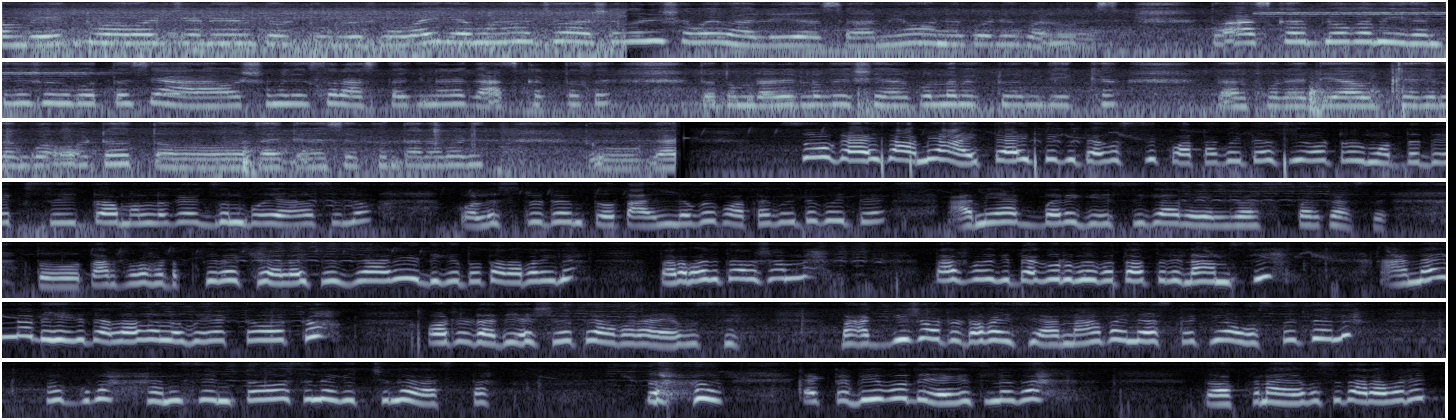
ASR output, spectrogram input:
Welcome back to our channel. তো তোমরা সবাই কেমন আছো? আশা করি সবাই ভালোই আছো, আমিও অনেক অনেক ভালো আছি। তো আজকাল ব্লগ আমি এখান থেকে শুরু করতেছি। আর আওয়ার সময় দেখছ রাস্তার কিনারে গাছ কাটতেছে। তো তোমরা লোকে শেয়ার করলাম, একটু আমি দেখা। তারপরে দিয়া উঠে গেলাম অটো তো যাইতে গেছে এখন তারাবাড়ি তো সো গাইজ আমি আইতে আইতে কিতা করছি, কথা কইতেছি, অটোর মধ্যে দেখছি। তো আমার লোকে একজন বইয়া আছিল। কলেজ স্টুডেন্ট তো তার লোকে কথা কইতে কইতে আমি একবারে গেছি গা রেল রাস্তার কাছে। তো তারপরে হঠাৎ করে খেয়াল আসছে যে আরে এদিকে তো তারাবাড়ি না, তারাবাড়ি তার সামনে। তারপরে কিতা করব এবার তাড়াতাড়ি নামছি। আর নাই না দেখি তালা ভালো একটা অটো, অটোটা দিয়ে সাথে আবার আয়া বসছি ভাগ্যিস অটোটা পাইছি, আর না পাইলে আজকে কি অবস্থা তাহলে আমি চিন্তাও আছি না, কিচ্ছু না রাস্তা। তো একটা বিপদ হয়ে গেছিল গা। তখন আয়া বসে তারা বাড়িত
